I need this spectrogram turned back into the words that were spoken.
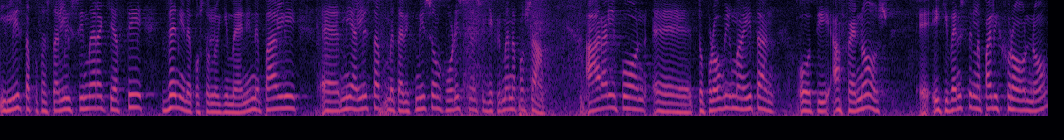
η λίστα που θα σταλεί σήμερα και αυτή δεν είναι κοστολογημένη. Είναι πάλι ε, μία λίστα μεταρρυθμίσεων χωρίς ε, συγκεκριμένα ποσά. Άρα λοιπόν ε, το πρόβλημα ήταν ότι αφενός ε, η κυβέρνηση θέλει να πάρει χρόνο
